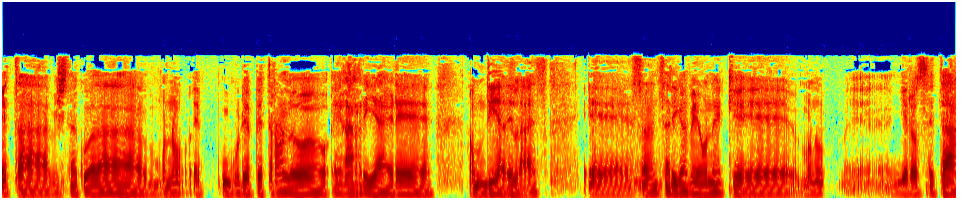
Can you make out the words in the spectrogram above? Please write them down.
eta bistakoa da, bueno, e, gure petrolo egarria ere haundia dela, ez? E, Zalantzari gabe honek, e, bueno, e, geroz eta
